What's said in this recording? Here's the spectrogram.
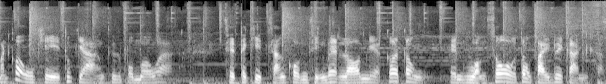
มันก็โอเค ทุกอย่างคือผมมองว่าเศรษฐกิจสังคมสิ่งแวดล้อมเนี่ยก็ต้องเป็นห่วงโซ่ต้องไปด้วยกันครับ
